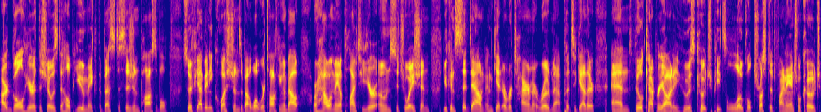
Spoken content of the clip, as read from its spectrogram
Our goal here at the show is to help you make the best decision possible. So if you have any questions about what we're talking about or how it may apply to your own situation, you can sit down and get a retirement roadmap put together. And Phil Capriati, who is Coach Pete's local trusted financial coach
